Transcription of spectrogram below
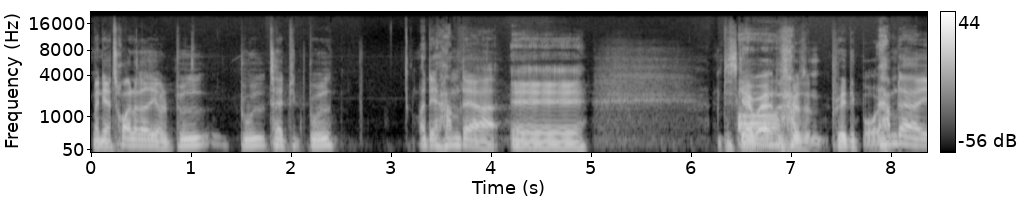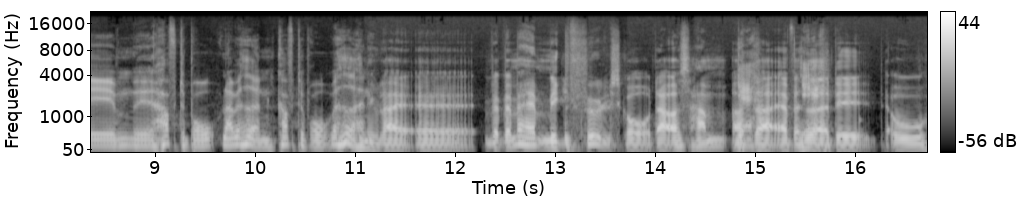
men jeg tror allerede, jeg vil byde, byde, tage dit bud. Og det er ham der... Øh, det skal jo være, det skal ham, sådan pretty boy. Ham der øh, Hoftebro, nej, hvad hedder han? Koftebro, hvad hedder han? Nikolaj, øh, hvad med ham? Mikkel Følsgaard, der er også ham, og ja. der er, hvad ja. hedder det, uh,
